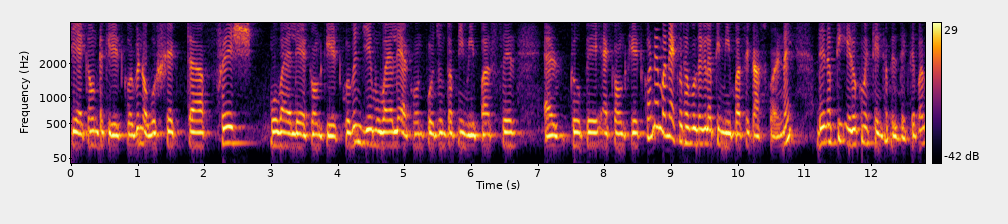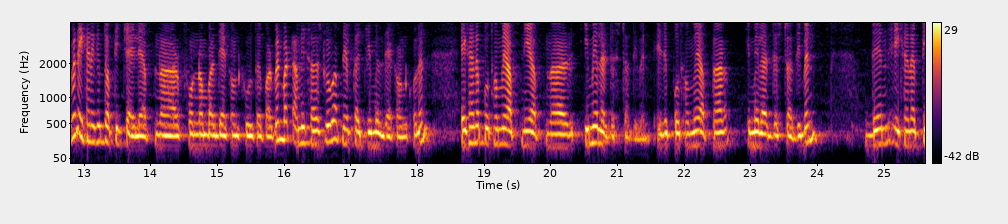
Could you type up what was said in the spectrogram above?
যে অ্যাকাউন্টটা ক্রিয়েট করবেন, অবশ্যই একটা ফ্রেশ মোবাইলে অ্যাকাউন্ট ক্রিয়েট করবেন। যে মোবাইলে এখন পর্যন্ত আপনি মি পাসের অ্যাড্রোপে অ্যাকাউন্ট ক্রিয়েট করেন মানে এক কথা বলতে গেলে আপনি মি পাসে কাজ করেন নাই। দেন আপনি এরকম একটা ইন্টারফেস দেখতে পারবেন। এখানে কিন্তু আপনি চাইলে আপনার ফোন নাম্বার দিয়ে অ্যাকাউন্ট খুলতে পারবেন। বাট আমি সাজেস্ট করব আপনি আপনার জিমেল দিয়ে অ্যাকাউন্ট খোলেন। এখানে প্রথমে আপনি আপনার ইমেল অ্যাড্রেসটা দিবেন। এই যে প্রথমে আপনার ইমেল অ্যাড্রেসটা দিবেন। দেন এখানে আপনি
